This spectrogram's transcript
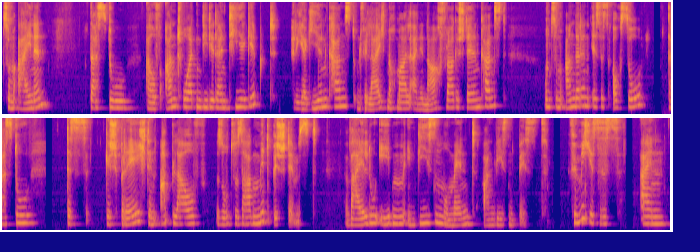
zum einen, dass du auf Antworten, die dir dein Tier gibt, reagieren kannst und vielleicht nochmal eine Nachfrage stellen kannst. Und zum anderen ist es auch so, dass du das Gespräch, den Ablauf sozusagen mitbestimmst, weil du eben in diesem Moment anwesend bist. Für mich ist es ein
